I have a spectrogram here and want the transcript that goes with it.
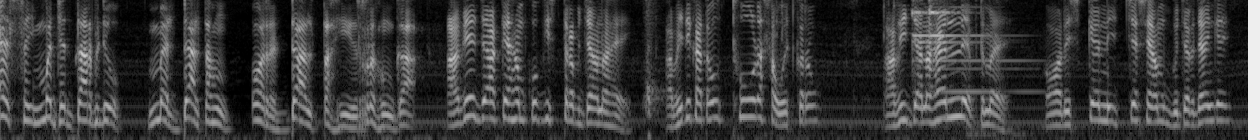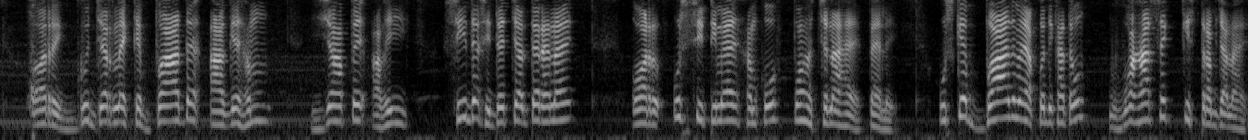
ऐसे ही मज़ेदार वीडियो मैं डालता हूँ और डालता ही रहूँगा। आगे जाके हमको किस तरफ़ जाना है? अभी दिखाता हूँ, थोड़ा सा वेट करो। अभी जाना है लेफ़्ट में और इसके नीचे से हम गुजर जाएँगे और गुजरने के बाद आगे हम यहाँ पे अभी सीधे सीधे चलते रहना है और उस सिटी में हमको पहुँचना है पहले। उसके बाद मैं आपको दिखाता हूँ वहाँ से किस तरफ़ जाना है।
